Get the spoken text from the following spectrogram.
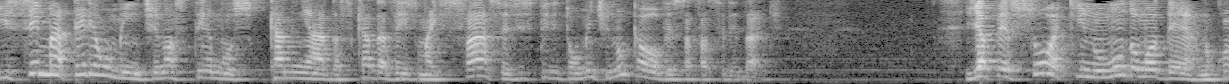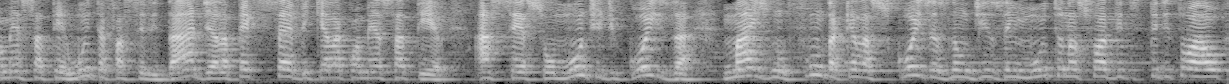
E se materialmente nós temos caminhadas cada vez mais fáceis, espiritualmente nunca houve essa facilidade. E a pessoa que no mundo moderno começa a ter muita facilidade, ela percebe que ela começa a ter acesso a um monte de coisa, mas no fundo aquelas coisas não dizem muito na sua vida espiritual.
